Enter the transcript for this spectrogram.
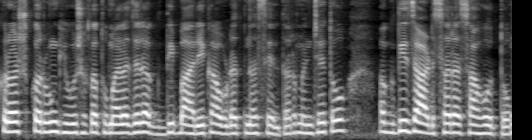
क्रश करून घेऊ शकता. तुम्हाला जर अगदी बारीक आवडत नसेल तर म्हणजे तो अगदी जाडसर असा होतो.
